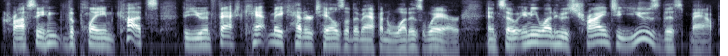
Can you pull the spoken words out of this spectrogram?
crossing the plane cuts that you, in fact, can't make head or tails of the map and what is where. And so, anyone who's trying to use this map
